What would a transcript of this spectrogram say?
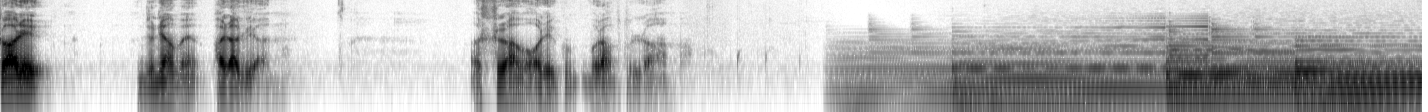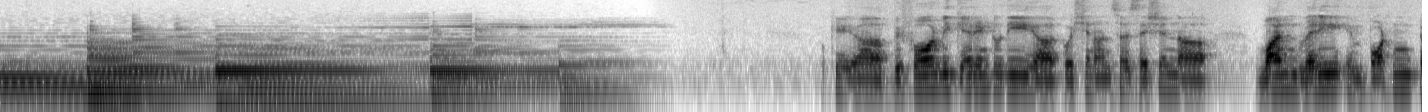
ساری دنیا میں پھیلا دیا السلام علیکم ورحمۃ اللہ Uh, before we get into the uh, question answer session, uh, one very important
